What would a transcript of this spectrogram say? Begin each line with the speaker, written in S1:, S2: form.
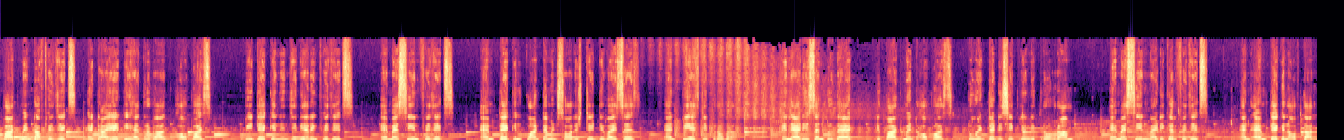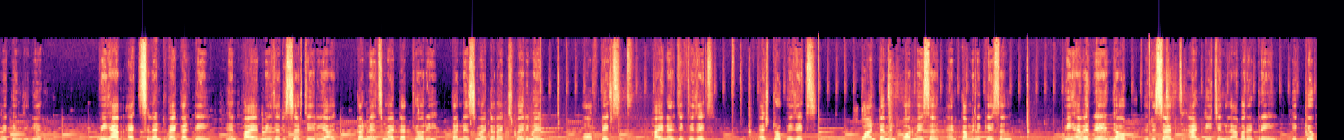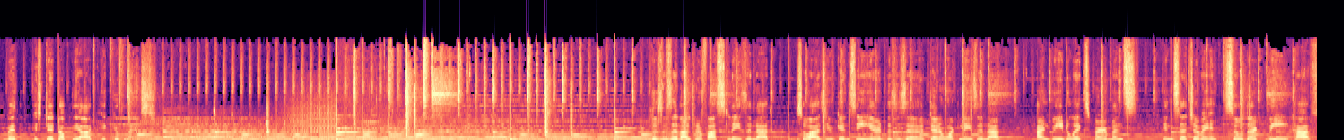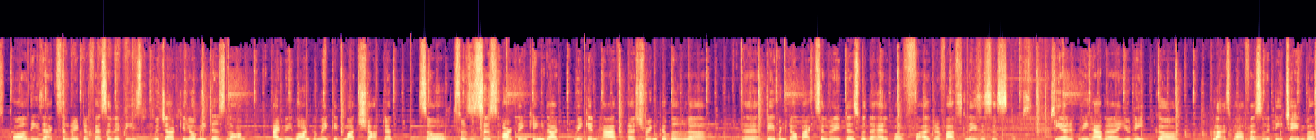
S1: Department of Physics at IIT Hyderabad offers BTech in Engineering Physics, MSc in Physics, MTech in Quantum and Solid State Devices, and PhD program. In addition to that, department offers two interdisciplinary programs, MSc in Medical Physics and MTech in Ophthalmic Engineering. We have excellent faculty in five major research areas, condensed matter theory, condensed matter experiment, optics, high energy physics, astrophysics, quantum information and communication. We have a range of research and teaching laboratory equipped with state-of-the-art equipments. This is an ultra-fast laser lab. So as you can see here, this is a terawatt laser lab and we do experiments in such a way so that we have all these accelerator facilities which are kilometers long and we want to make it much shorter. So physicists are thinking that we can have a shrinkable uh, uh, tabletop accelerators with the help of ultra-fast laser systems. Here we have a unique uh, plasma facility chamber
